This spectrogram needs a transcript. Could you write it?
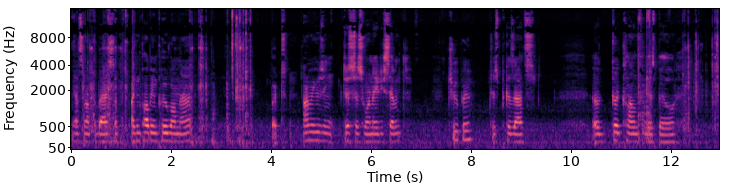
that's not the best. I can probably improve on that. But I'm using just this 187th Trooper, just because that's a good clone for this build. You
